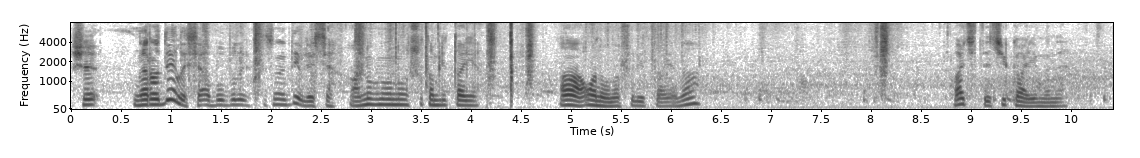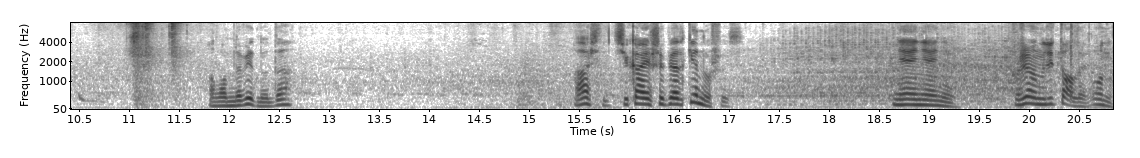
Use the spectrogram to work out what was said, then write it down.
ще народилися або були, не дивляться. А ну ну ну, що там літає? А, воно воно що літає, да? Бачите, чекає мене. А вам не видно, да? А, чекає, щоб я кинув щось? Ні, ні, ні. Вже вони літали, он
